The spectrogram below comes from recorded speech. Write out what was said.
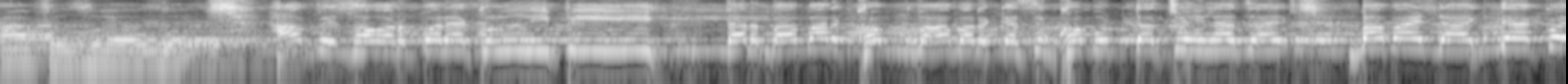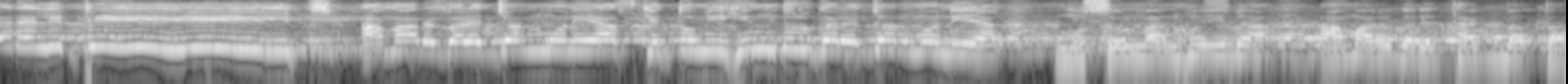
হাফেজ হয়ে যায়। হাফেজ হওয়ার পর এখন লিপি তার বাবার বাবার কাছে খবরটা চলে যায়। বাবায় ডাক দেয় কইরে লিপি। আমার ঘরে জন্ম নিয়ে, আজকে তুমি হিন্দুর ঘরে জন্ম নিয়া মুসলমান হইবা, আমার ঘরে থাকবা তা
